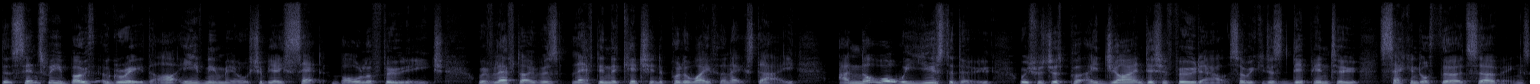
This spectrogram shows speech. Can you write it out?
that since we both agreed that our evening meal should be a set bowl of food each, with leftovers left in the kitchen to put away for the next day, and not what we used to do, which was just put a giant dish of food out so we could just dip into second or third servings,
